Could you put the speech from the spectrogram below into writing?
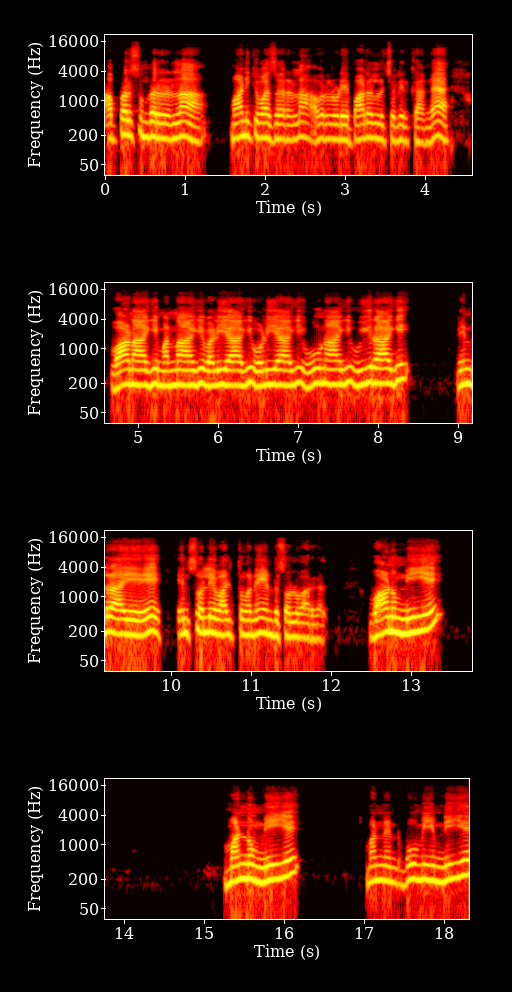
அப்பர் சுந்தரர் எல்லாம் மாணிக்க வாசகர் எல்லாம் அவர்களுடைய பாடல்களை சொல்லியிருக்காங்க. வானாகி மண்ணாகி வழியாகி ஒளியாகி ஊனாகி உயிராகி நின்றாயே என் சொல்லி வாழ்த்துவனே என்று சொல்லுவார்கள். வானும் நீயே மண்ணும் நீயே மண் என்ற பூமியும் நீயே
